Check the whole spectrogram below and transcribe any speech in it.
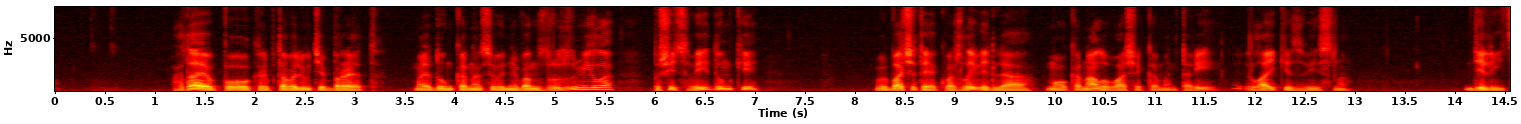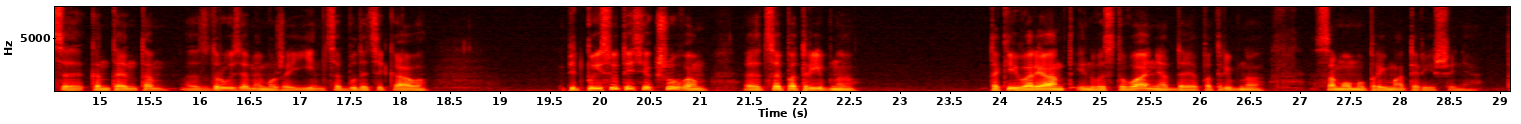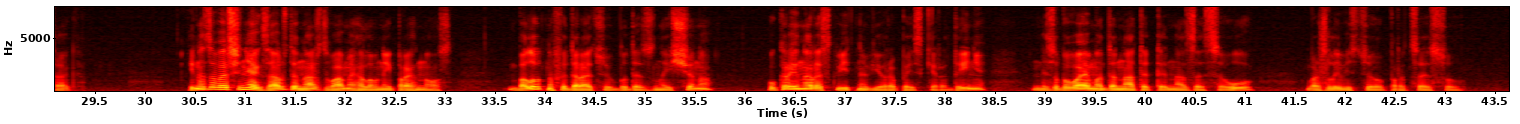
Гадаю, по криптовалюті BRED моя думка на сьогодні вам зрозуміла. Пишіть свої думки. Ви бачите, як важливі для мого каналу ваші коментарі і лайки, звісно. Діліться контентом е, з друзями, може і їм це буде цікаво. Підписуйтесь, якщо вам е, це потрібно. Такий варіант інвестування, де потрібно самому приймати рішення. Так? І на завершення, як завжди, наш з вами головний прогноз. Балотну федерацію буде знищено. Україна розквітне в європейській родині. Не забуваємо донатити на ЗСУ. Важливість цього процесу,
